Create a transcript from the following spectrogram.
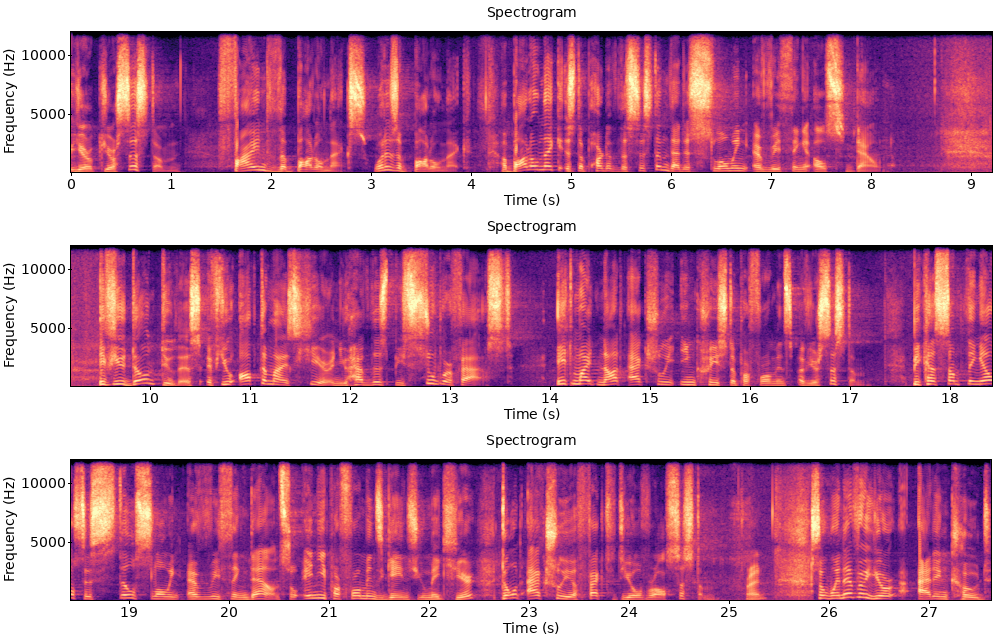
your, your system Find the bottlenecks. What is a bottleneck? A bottleneck is the part of the system that is slowing everything else down. If you don't do this, if you optimize here and you have this be super fast, it might not actually increase the performance of your system because something else is still slowing everything down. So any performance gains you make here don't actually affect the overall system, right? So whenever you're adding code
